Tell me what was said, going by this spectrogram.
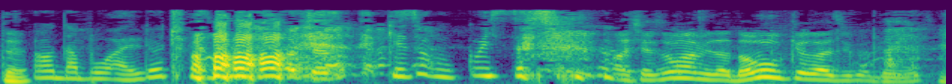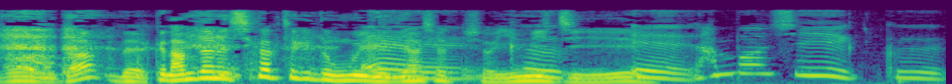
네. 어, 나뭐 알려줘야 돼. 계속 웃고 있어 지금. 아 죄송합니다. 너무 웃겨가지고 네 죄송합니다. 네 그 남자는 시각적인 동물 예, 얘기하셨죠 그, 이미지. 예, 한 번씩 그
